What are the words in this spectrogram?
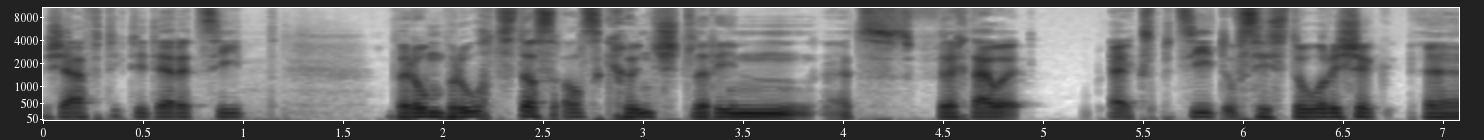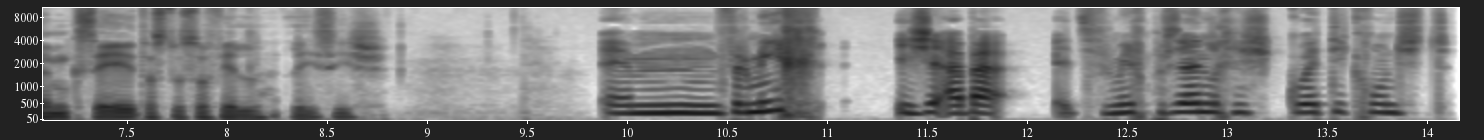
beschäftigt in dieser Zeit. Warum braucht es das als Künstlerin, jetzt vielleicht auch explizit aufs Historische ähm, gesehen, dass du so viel liest? Ähm, für mich ist eben, jetzt für mich persönlich ist gute Kunst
